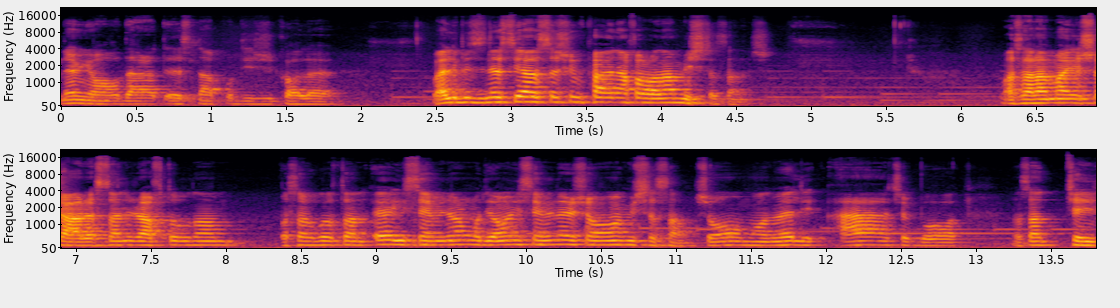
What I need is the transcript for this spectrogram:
نمیگم آقا در حد اسنپ و دیجی‌کالائه. ولی business ی هستش که 5 نفر آدم میشناسنش. مثلا من یه شهرستانی رفته بودم. مثلا گفتن ای این سمینار مدیر این سمینار شما می‌شناسم. شما مانوئلی آ چه باحال. مثلا چه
